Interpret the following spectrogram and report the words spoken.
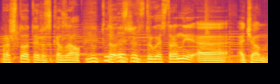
про что ты рассказал. Ну тут То- даже, с, с другой стороны, э, о чем?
